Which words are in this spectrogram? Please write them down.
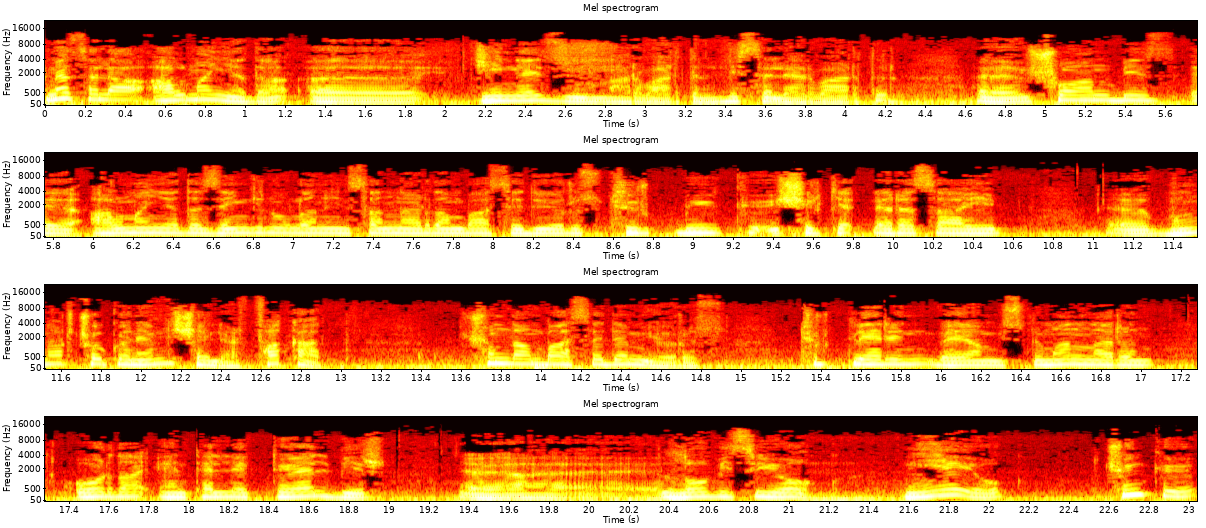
Mesela Almanya'da e, gimnazyumlar vardır, liseler vardır. E, şu an biz e, Almanya'da zengin olan insanlardan bahsediyoruz. Türk büyük şirketlere sahip. E, bunlar çok önemli şeyler. Fakat şundan bahsedemiyoruz. Türklerin veya Müslümanların orada entelektüel bir e, lobisi yok. Niye yok? Çünkü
